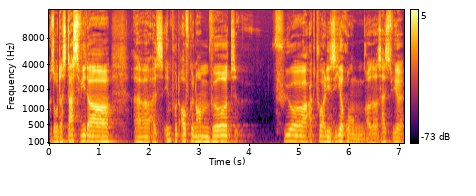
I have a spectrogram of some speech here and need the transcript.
so dass das wieder äh, als Input aufgenommen wird für Aktualisierung. Also das heißt, wir,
